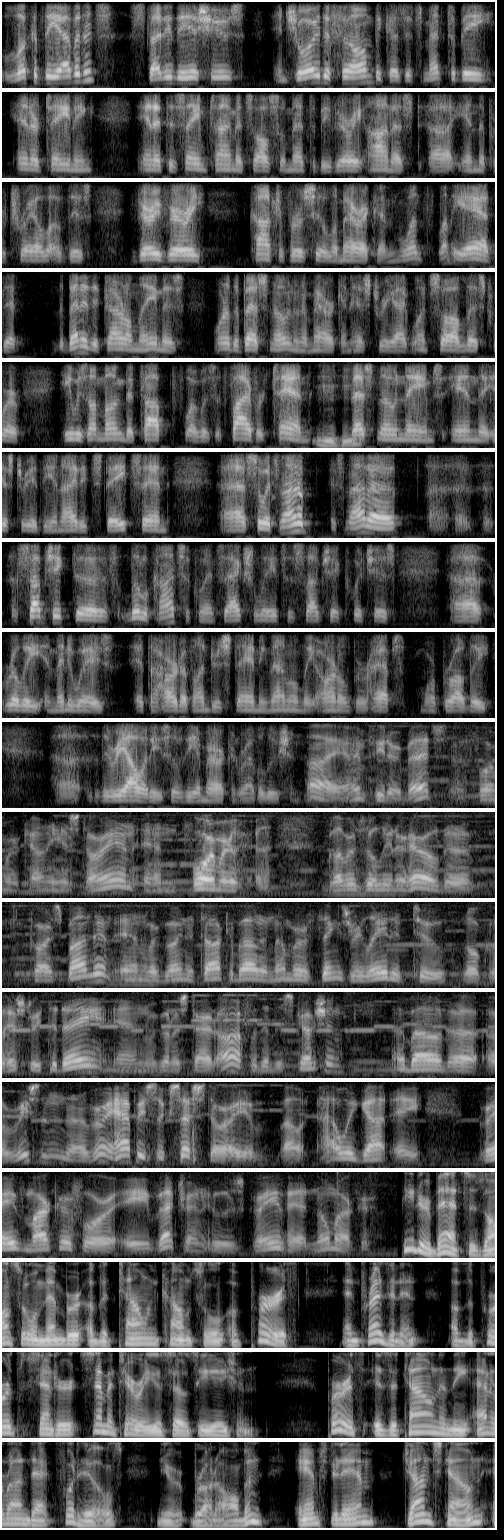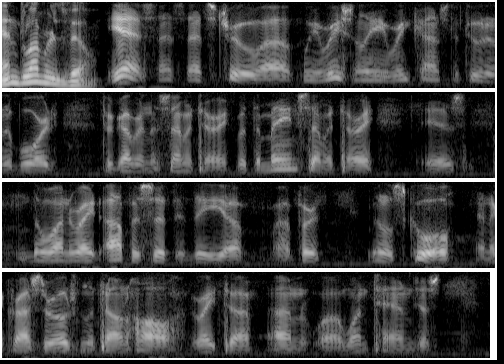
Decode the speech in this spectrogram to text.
look at the evidence, study the issues, enjoy the film because it's meant to be entertaining, and at the same time, it's also meant to be very honest uh, in the portrayal of this very, very controversial American. One, let me add that the Benedict Arnold name is one of the best known in American history. I once saw a list where he was among the top, what was it, five or 10 mm-hmm. best known names in the history of the United States, and uh, so it's not a it's not a a, a subject of little consequence. Actually, it's a subject which is uh, really, in many ways, at the heart of understanding not only Arnold, perhaps more broadly, uh, the realities of the American Revolution. Hi, I'm Peter Betts, a former county historian and former uh, Gloversville Leader Herald uh, correspondent, and we're going to talk about a number of things related to local history today. And we're going to start off with a discussion about uh, a recent, uh, very happy success story about how we got a grave marker for a veteran whose grave had no marker. Peter Betts is also a member of the Town Council of Perth and president of the Perth Center Cemetery Association. Perth is a town in the Adirondack foothills near Broadalbin, Amsterdam, Johnstown, and Gloversville. Yes, that's that's true. Uh, we recently reconstituted a board to govern the cemetery, but the main cemetery is the one right opposite the uh, uh, Perth Middle School and across the road from the town hall, right uh, on uh, 110, just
